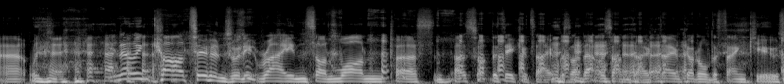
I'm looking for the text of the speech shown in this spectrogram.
Uh, which, you know, in cartoons when it rains on one person, that's what the ticker tape was on. That was on Dave. Dave got all the thank yous.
